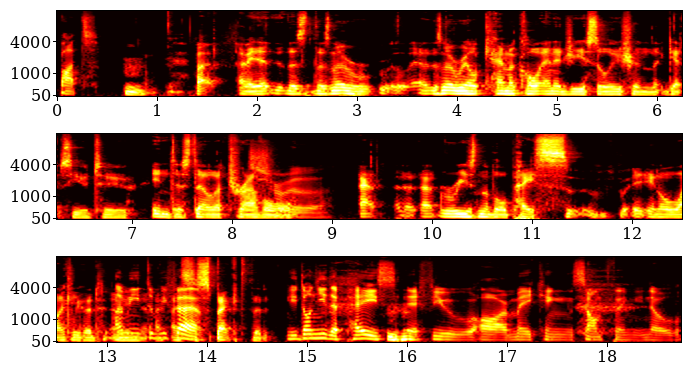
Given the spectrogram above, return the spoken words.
but But I mean, it- there's there's no there's no real chemical energy solution that gets you to interstellar travel true. At at reasonable pace. In all likelihood, I mean, to be I, fair- I suspect that you don't need a pace Mm-hmm. if you are making something you know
